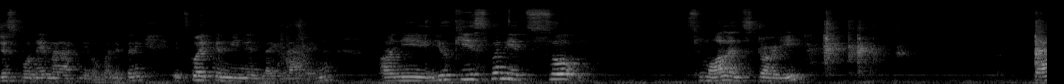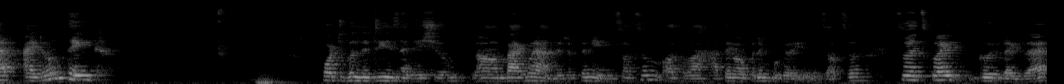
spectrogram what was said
जस्ट फोनैमा राख्ने हो भने पनि it's quite convenient like that होइन? अनि यो केस पनि it's so small and sturdy that I don't think portability is an issue ब्यागमै हालेर पनि हिँड्नु सक्छौँ अथवा हातैमा पनि बोकेर हिँड्नु सक्छौँ। So it's quite good like that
